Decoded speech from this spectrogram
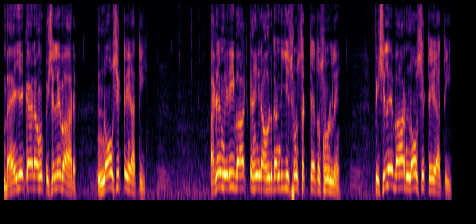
मैं ये कह रहा हूँ पिछले बार नौ सीटें आती। अगर मेरी बात कहीं राहुल गांधी जी सुन सकते हैं तो सुन लें। पिछले बार नौ सीटें आती।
